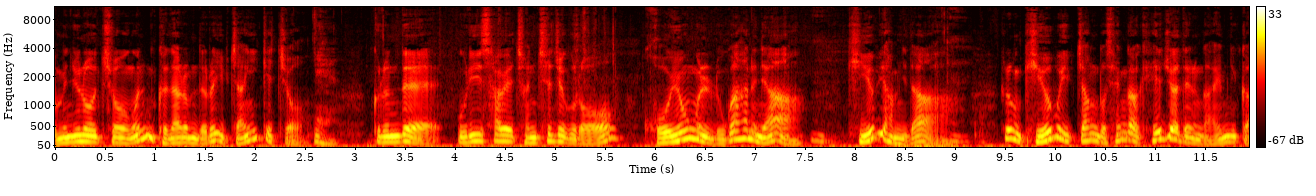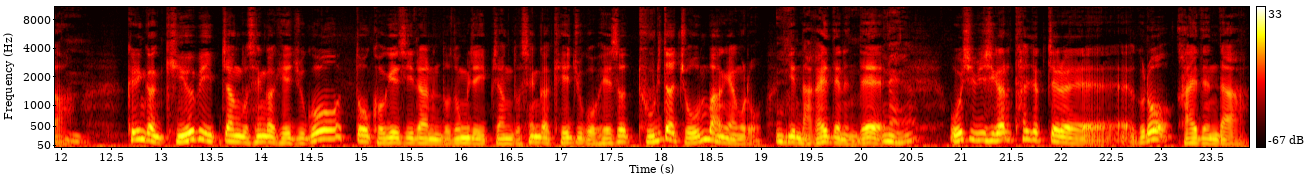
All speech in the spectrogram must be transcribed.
민주노총은 그 나름대로 입장이 있겠죠. 네. 그런데 우리 사회 전체적으로 고용을 누가 하느냐? 음. 기업이 합니다. 네. 그럼 기업의 입장도 생각해 줘야 되는 거 아닙니까? 음. 그러니까 기업의 입장도 생각해 주고 또 거기에서 일하는 노동자 입장도 생각해 주고 해서 둘이 다 좋은 방향으로 이게 음. 나가야 되는데 네. 52시간은 탄력제로 가야 된다.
